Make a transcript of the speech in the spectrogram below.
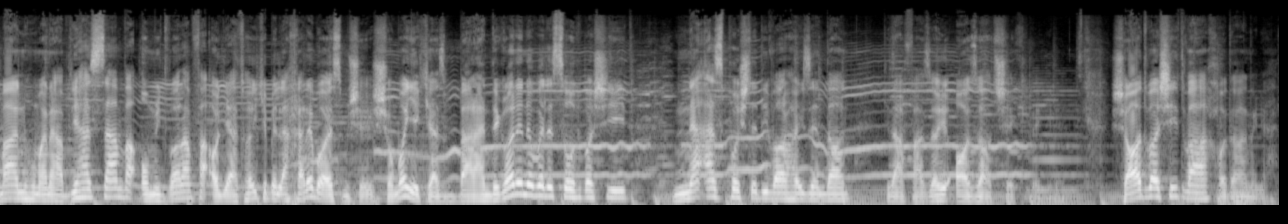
من هومن عبدی هستم و امیدوارم فعالیت هایی که بالاخره باعث میشه شما یکی از برندگان نوبل صلح باشید نه از پشت دیوارهای زندان که در فضای آزاد شکل بگیره شاد باشید و خدا نگهدار.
